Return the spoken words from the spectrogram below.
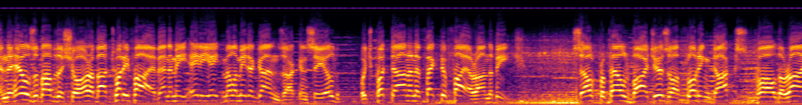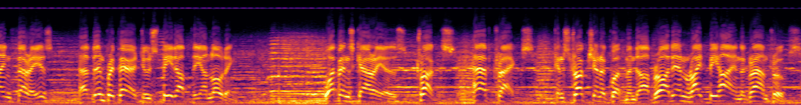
In the hills above the shore, about 25 enemy 88 millimeter guns are concealed, which put down an effective fire on the beach. Self-propelled barges or floating docks, called the Rhino ferries, have been prepared to speed up the unloading. Weapons carriers, trucks, half-tracks, construction equipment are brought in right behind the ground troops.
